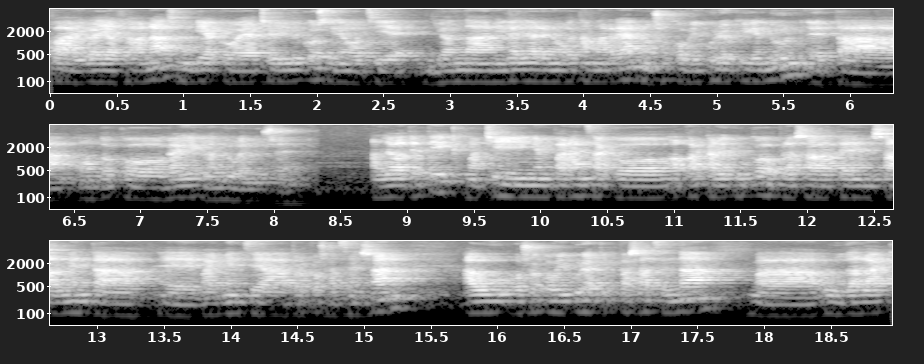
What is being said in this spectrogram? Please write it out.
Opa, Ibai Alzaganaz, Mundiako EH Bilduko zinegotzie. Joan da nirailaren hogeta marrean osoko bilkureuki gendun eta ondoko gaiek landu gendu zen. Alde batetik, matxinen parantzako aparkalekuko plaza baten salmenta e, baimentzea proposatzen zen. Hau osoko bilkuratik pasatzen da, ba, udalak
